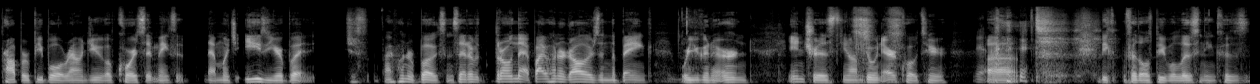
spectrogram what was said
proper people around you, of course, it makes it that much easier. But just five hundred bucks instead of throwing that five hundred dollars in the bank where you're going to earn interest. You know, I'm doing air quotes here Yeah. uh, be, for those people listening because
